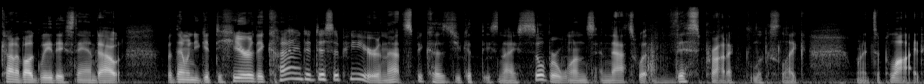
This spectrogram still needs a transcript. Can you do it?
Kind of ugly, they stand out. But then when you get to here, they kind of disappear. And that's because you get these nice silver ones. And that's what this product looks like when it's applied.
